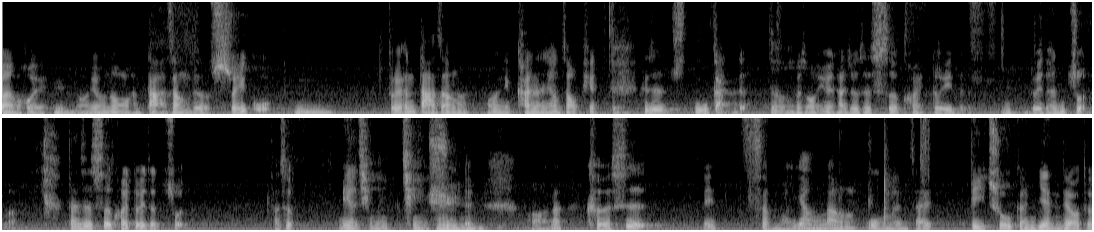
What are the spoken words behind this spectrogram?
览会，嗯，然后有那种很大张的水果，嗯，对，很大张哦，你看着很像照片，对，可是无感的，对，为什么？因为它就是色块堆的，嗯，堆的很准嘛，但是色块堆的准。它是没有情情绪的，啊，那可是，哎，怎么样让我们在笔触跟颜料的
